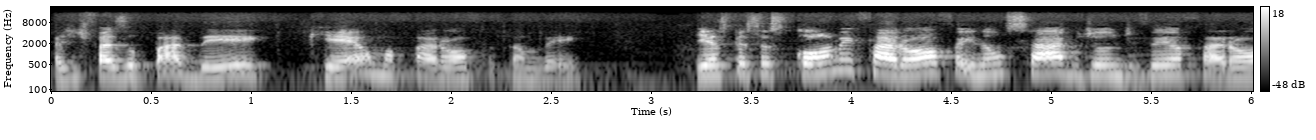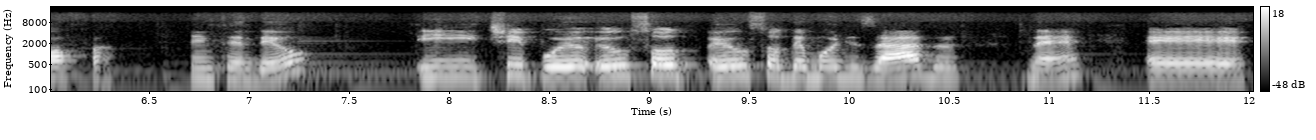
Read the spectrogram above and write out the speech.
A gente faz o padê, que é uma farofa também. E as pessoas comem farofa e não sabem de onde veio a farofa, entendeu? E, tipo, eu, eu sou, eu sou demonizada, né? É,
